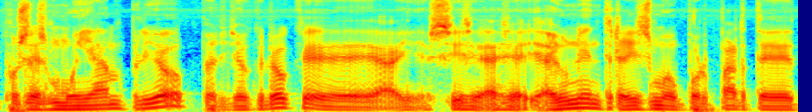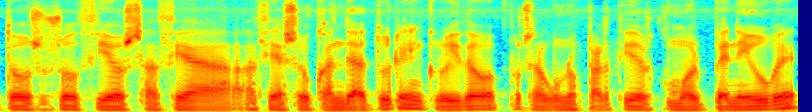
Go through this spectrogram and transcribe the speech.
pues es muy amplio, pero yo creo que hay, sí, hay un entreguismo por parte de todos sus socios hacia, hacia su candidatura, incluido pues algunos partidos como el PNV,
